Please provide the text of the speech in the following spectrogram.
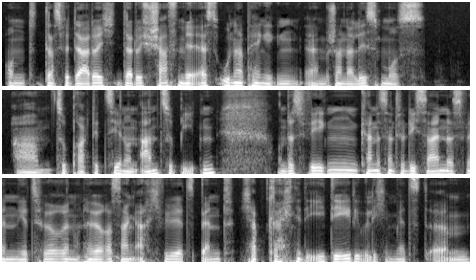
und dass wir dadurch, dadurch schaffen wir es, unabhängigen ähm, Journalismus ähm, zu praktizieren und anzubieten. Und deswegen kann es natürlich sein, dass wenn jetzt Hörerinnen und Hörer sagen, ach, ich will jetzt Band, ich habe gleich eine Idee, die will ich ihm jetzt ähm,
